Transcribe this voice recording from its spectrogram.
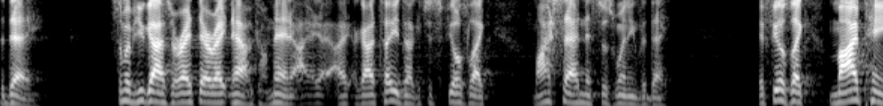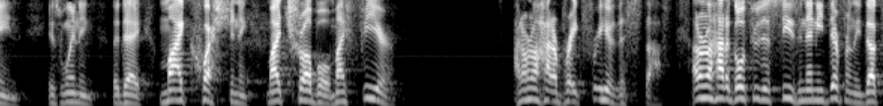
the day. Some of you guys are right there right now. Go, man, I, I, I got to tell you, Doug, it just feels like my sadness is winning the day. It feels like my pain is winning the day. My questioning, my trouble, my fear. I don't know how to break free of this stuff. I don't know how to go through this season any differently, Doug.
